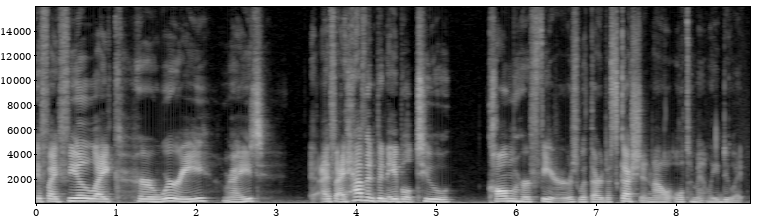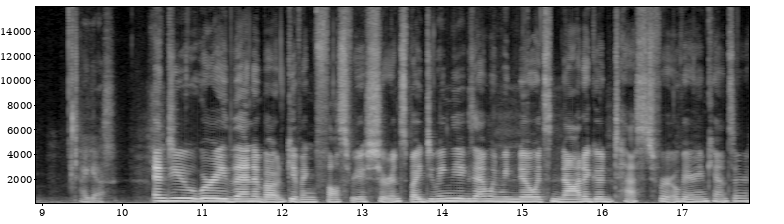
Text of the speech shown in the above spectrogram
if I feel like her worry, right, if I haven't been able to calm her fears with our discussion, I'll ultimately do it, I guess. and do you worry then about giving false reassurance by doing the exam when we know it's not a good test for ovarian cancer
